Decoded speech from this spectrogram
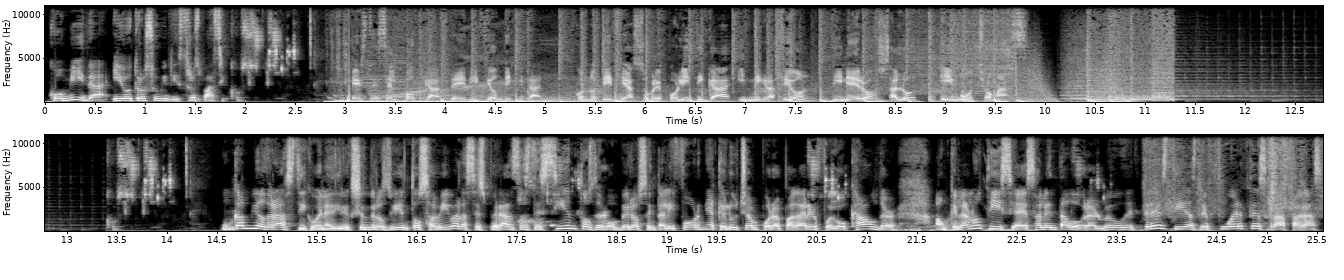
comida y otros suministros básicos. Este es el podcast de Edición Digital, con noticias sobre política, inmigración, dinero, salud y mucho más. Un cambio drástico en la dirección de los vientos aviva las esperanzas de cientos de bomberos en California que luchan por apagar el fuego Calder. Aunque la noticia es alentadora, luego de tres días de fuertes ráfagas,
